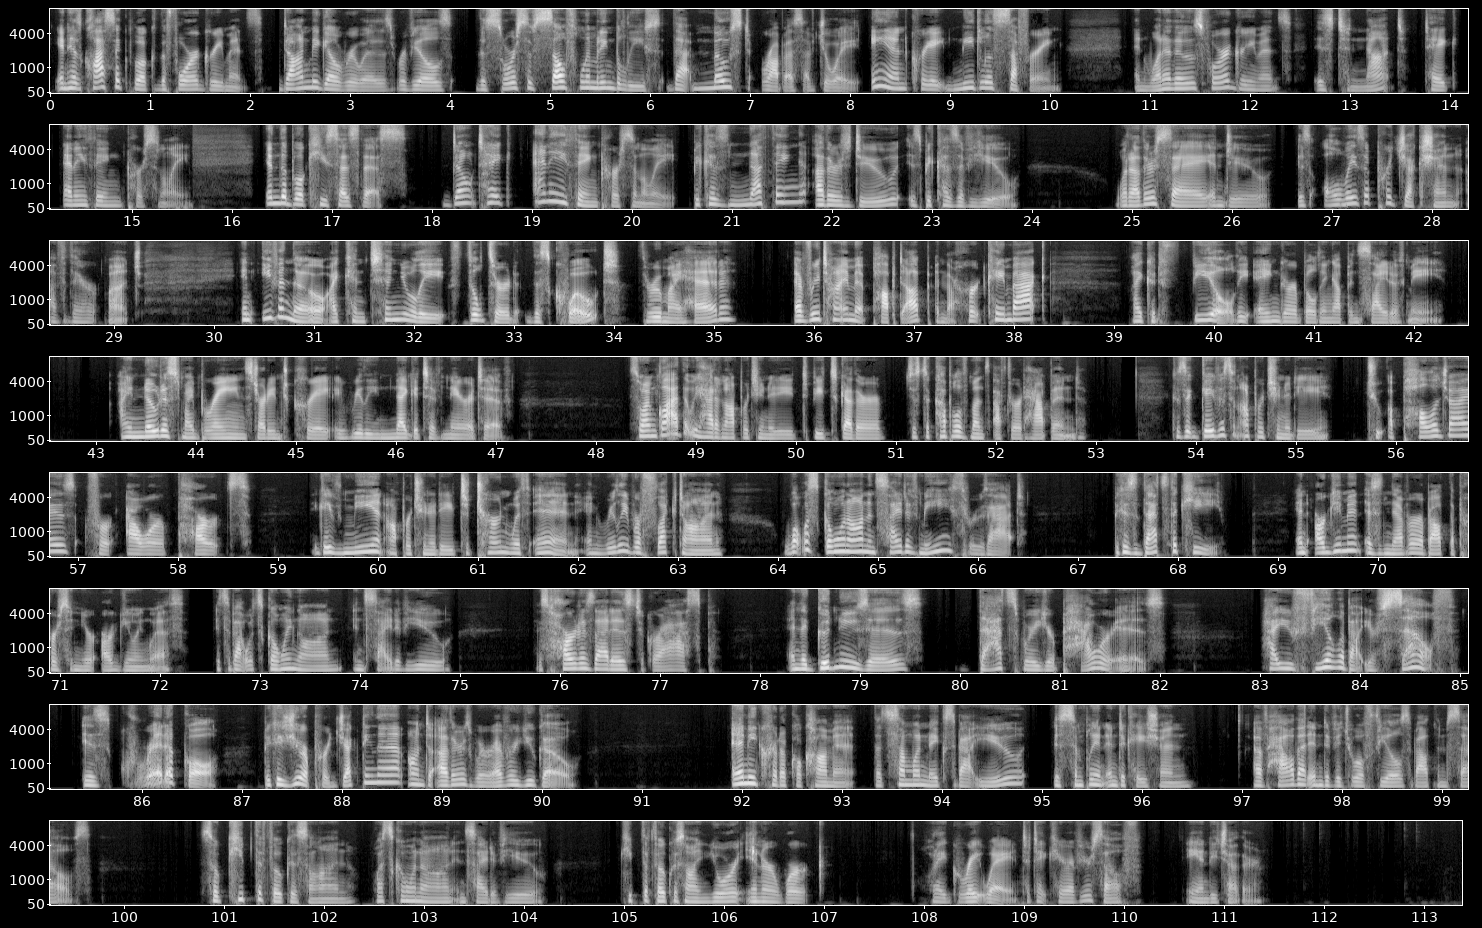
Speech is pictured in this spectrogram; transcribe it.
In his classic book, The Four Agreements, Don Miguel Ruiz reveals the source of self limiting beliefs that most rob us of joy and create needless suffering. And one of those four agreements is to not take anything personally. In the book, he says this Don't take anything personally because nothing others do is because of you. What others say and do is always a projection of their much. And even though I continually filtered this quote through my head, every time it popped up and the hurt came back, I could feel the anger building up inside of me. I noticed my brain starting to create a really negative narrative so I'm glad that we had an opportunity to be together just a couple of months after it happened because it gave us an opportunity to apologize for our parts. It gave me an opportunity to turn within and really reflect on what was going on inside of me through that. Because that's the key. An argument is never about the person you're arguing with, it's about what's going on inside of you. As hard as that is to grasp. And the good news is that's where your power is. How you feel about yourself is critical because you're projecting that onto others wherever you go. Any critical comment that someone makes about you is simply an indication of how that individual feels about themselves. So keep the focus on what's going on inside of you. Keep the focus on your inner work what a great way to take care of yourself and each other.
